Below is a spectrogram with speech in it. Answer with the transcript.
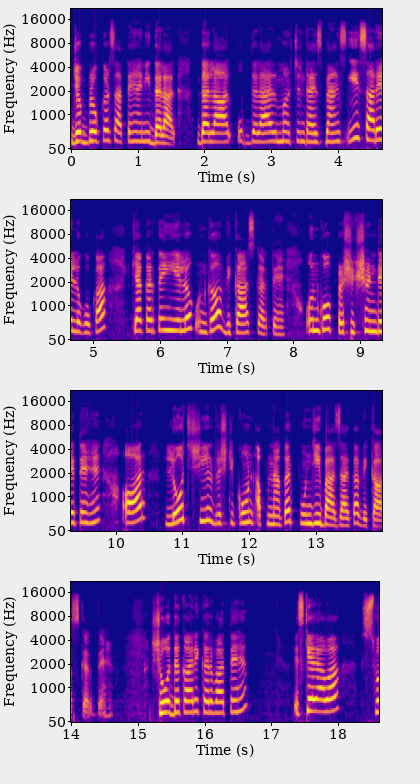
जो ब्रोकर्स आते हैं, यानी दलाल दलाल, उप दलाल मर्चेंडाइज बैंक्स ये सारे लोगों का क्या करते हैं, ये लोग उनका विकास करते हैं, उनको प्रशिक्षण देते हैं और लोचशील दृष्टिकोण अपनाकर पूंजी बाज़ार का विकास करते हैं। शोध कार्य करवाते हैं। इसके अलावा स्व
